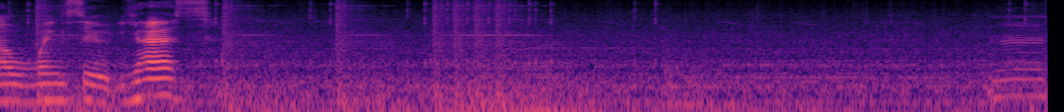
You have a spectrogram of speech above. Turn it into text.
A wingsuit, yes. Mm.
